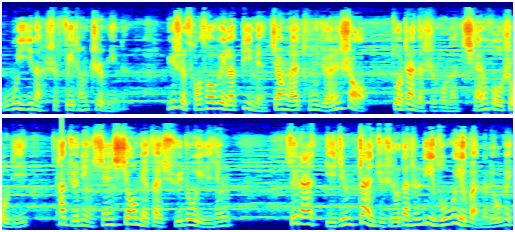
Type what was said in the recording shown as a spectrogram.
无疑呢是非常致命的。于是曹操为了避免将来同袁绍作战的时候呢前后受敌，他决定先消灭在徐州已经。虽然已经占据徐州，但是立足未稳的刘备，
